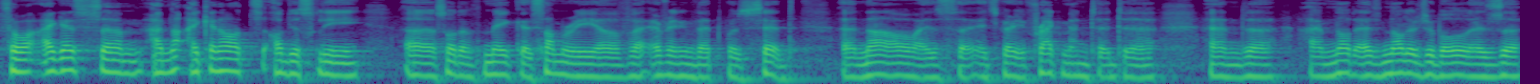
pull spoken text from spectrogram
so I guess um, I'm not, I cannot obviously uh, sort of make a summary of uh, everything that was said uh, now as uh, it's very fragmented uh, and uh, I'm not as knowledgeable as the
